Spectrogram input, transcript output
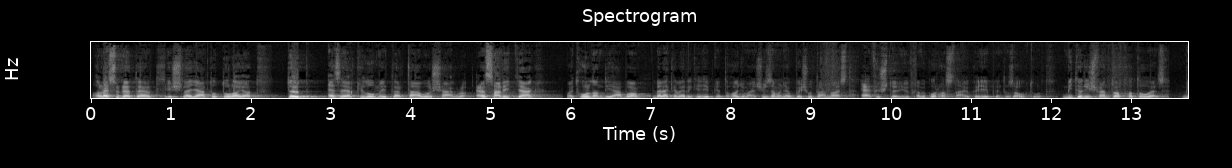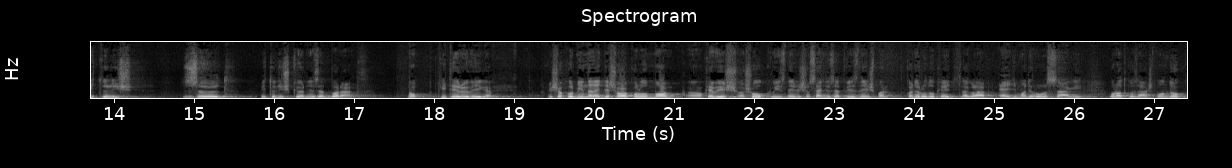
a leszületelt és legyártott olajat több ezer kilométer távolságra elszállítják, majd Hollandiába belekeverik egyébként a hagyományos üzemanyagba, és utána ezt elfüstöljük, amikor használjuk egyébként az autót. Mitől is fenntartható ez? Mitől is zöld, mitől is környezetbarát? No, kitérő vége. És akkor minden egyes alkalommal a kevés, a sok víznél és a szennyezett víznél is már kanyarodok egy, legalább egy magyarországi vonatkozást mondok.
